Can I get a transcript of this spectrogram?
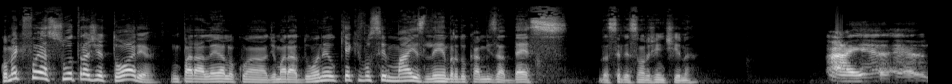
Como é que foi a sua trajetória em paralelo com a de Maradona e o que é que você mais lembra do camisa 10 da seleção argentina? Ah, é, é,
